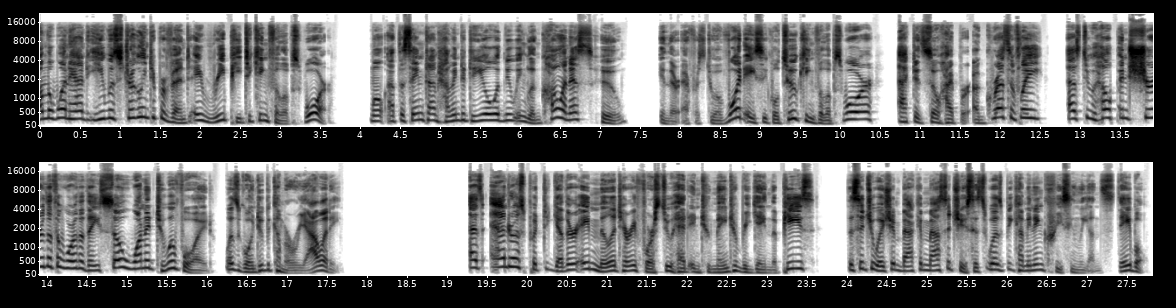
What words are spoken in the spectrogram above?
On the one hand, he was struggling to prevent a repeat to King Philip's War, while at the same time having to deal with New England colonists who, in their efforts to avoid a sequel to King Philip's War, acted so hyper aggressively as to help ensure that the war that they so wanted to avoid was going to become a reality. As Andros put together a military force to head into Maine to regain the peace, the situation back in Massachusetts was becoming increasingly unstable.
